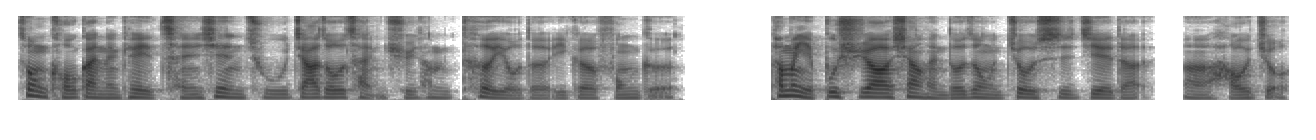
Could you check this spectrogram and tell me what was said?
这种口感呢，可以呈现出加州产区他们特有的一个风格。他们也不需要像很多这种旧世界的呃好酒。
